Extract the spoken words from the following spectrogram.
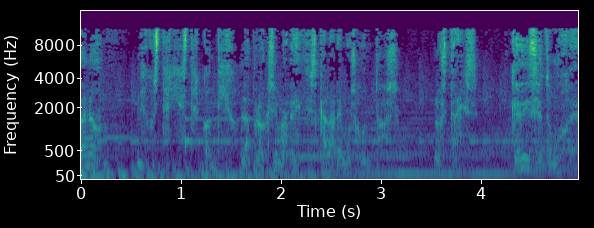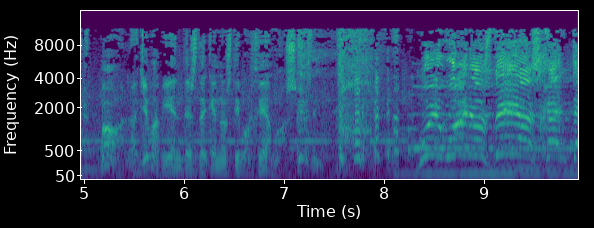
Bueno, Me gustaría estar contigo. la próxima vez escalaremos juntos. Los tres. ¿Qué dice tu mujer? Oh, lo lleva bien desde que nos divorciamos. ¡Muy buenos días, gente!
